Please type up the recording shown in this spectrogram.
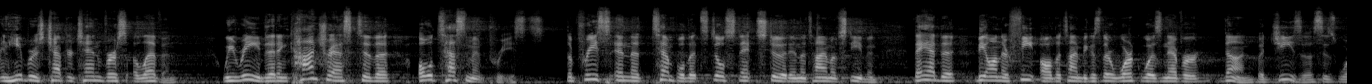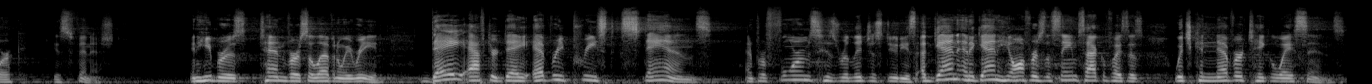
In Hebrews chapter 10, verse 11, we read that in contrast to the Old Testament priests, the priests in the temple that still st- stood in the time of Stephen, they had to be on their feet all the time because their work was never done. But Jesus, his work is finished. In Hebrews 10, verse 11, we read, Day after day, every priest stands and performs his religious duties. Again and again, he offers the same sacrifices, which can never take away sins.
